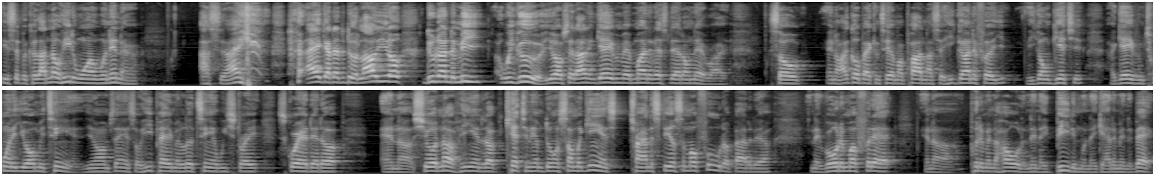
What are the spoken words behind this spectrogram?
He said, because I know he the one went in there. I said, I ain't, I ain't got nothing to do. As long as you don't do nothing to me, we good. You know what I'm saying? I didn't gave him that money. That's that on that, right? So, you know, I go back and tell my partner, I said, he gunning for you. He gonna get you. I gave him 20, you owe me 10. You know what I'm saying? So he paid me a little 10, we straight, squared that up. And uh, sure enough, he ended up catching him doing some again, trying to steal some more food up out of there. And they rolled him up for that and uh, put him in the hole. And then they beat him when they got him in the back.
